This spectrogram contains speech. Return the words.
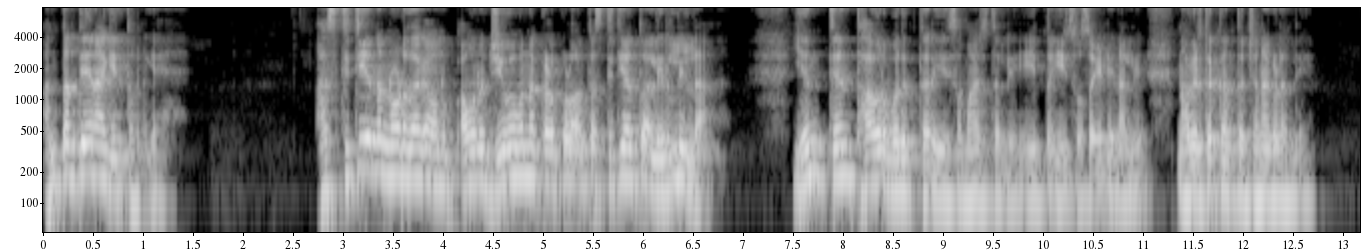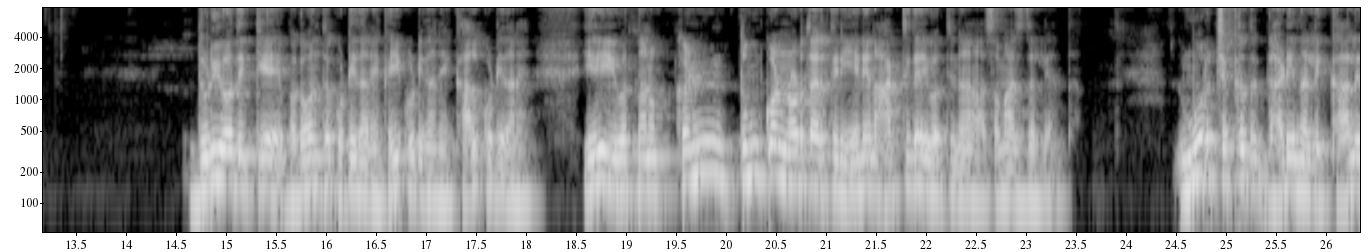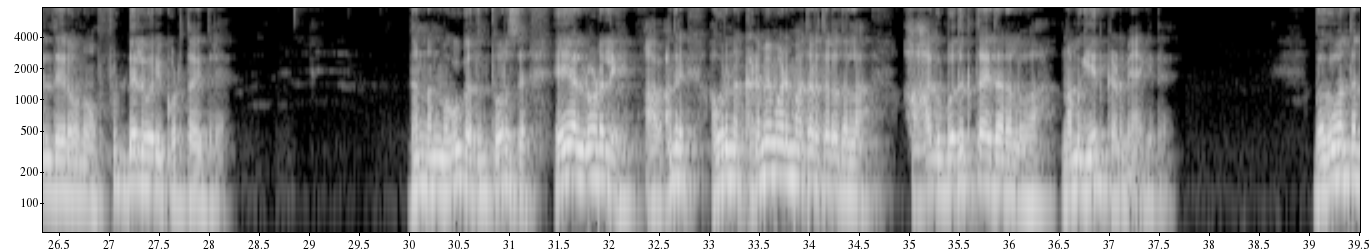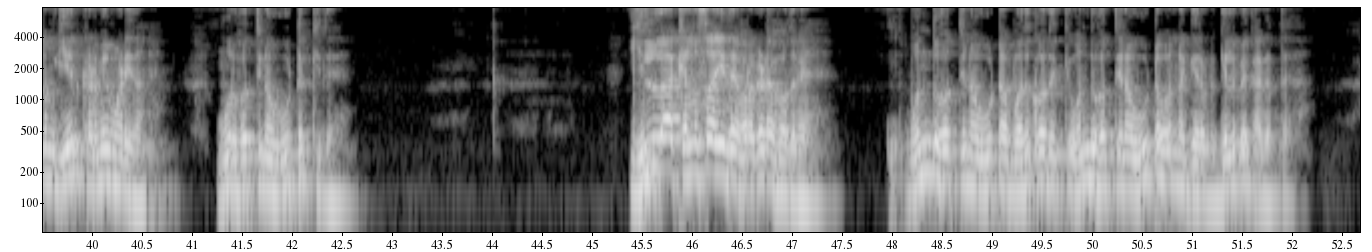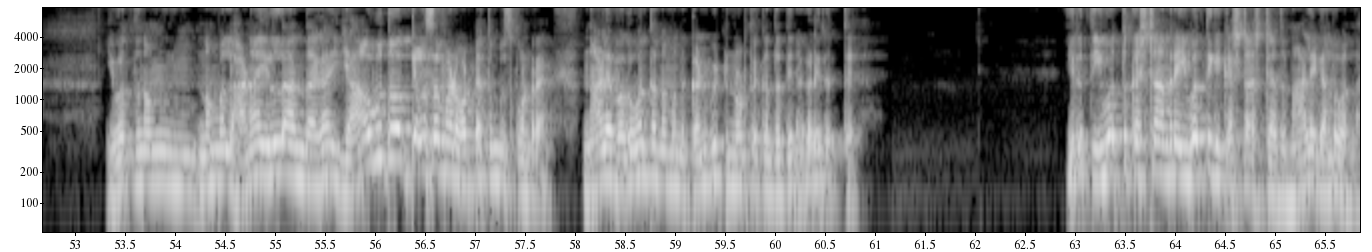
ಅಂಥದ್ದೇನಾಗಿತ್ತು ಅವನಿಗೆ? ಆ ಸ್ಥಿತಿಯನ್ನು ನೋಡಿದಾಗ ಅವನು ಅವನು ಜೀವವನ್ನು ಕಳ್ಕೊಳ್ಳೋ ಅಂಥ ಸ್ಥಿತಿ ಅಂತೂ ಅಲ್ಲಿ ಇರಲಿಲ್ಲ. ಎಂತೆಂಥ ಅವರು ಬದುಕ್ತಾರೆ ಈ ಸಮಾಜದಲ್ಲಿ, ಈ ತ- ಈ ಸೊಸೈಟಿನಲ್ಲಿ, ನಾವಿರ್ತಕ್ಕಂಥ ಜನಗಳಲ್ಲಿ. ದುಡಿಯೋದಕ್ಕೆ ಭಗವಂತ ಕೊಟ್ಟಿದ್ದಾನೆ, ಕೈ ಕೊಟ್ಟಿದ್ದಾನೆ, ಕಾಲು ಕೊಟ್ಟಿದ್ದಾನೆ. ಏ, ಇವತ್ತು ನಾನು ಕಣ್ಣು ತುಂಬ್ಕೊಂಡು ನೋಡ್ತಾ ಇರ್ತೀನಿ, ಏನೇನು ಆಗ್ತಿದೆ ಇವತ್ತಿನ ಸಮಾಜದಲ್ಲಿ ಅಂತ. ಮೂರು ಚಕ್ರದ ಗಾಡಿನಲ್ಲಿ ಕಾಲಿಲ್ಲದೆ ಇರೋನು ಫುಡ್ ಡೆಲಿವರಿ ಕೊಡ್ತಾ ಇದ್ರೆ. ನಾನು ನನ್ನ ಮಗುಗೆ ಅದನ್ನು ತೋರಿಸ್ದೆ. ಏ ಅಲ್ಲಿ ನೋಡಲಿ ಅಂದರೆ ಅವ್ರನ್ನ ಕಡಿಮೆ ಮಾಡಿ ಮಾತಾಡ್ತಾ ಇರೋದಲ್ಲ, ಹಾಗೆ ಬದುಕ್ತಾ ಇದ್ದಾರಲ್ವ ನಮಗೇನು ಕಡಿಮೆ ಆಗಿದೆ? ಭಗವಂತ ನಮಗೇನು ಕಡಿಮೆ ಮಾಡಿದ್ದಾನೆ ಮೂರು ಹೊತ್ತಿನ ಊಟಕ್ಕಿದೆ. ಇಲ್ಲ ಕೆಲಸ ಇದೆ ಹೊರಗಡೆ ಹೋದರೆ. ಒಂದು ಹೊತ್ತಿನ ಊಟ ಬದುಕೋದಕ್ಕೆ, ಒಂದು ಹೊತ್ತಿನ ಊಟವನ್ನು ಗೆಲ್ ಗೆಲ್ಲಬೇಕಾಗತ್ತೆ ಇವತ್ತು ನಮ್ಮ ನಮ್ಮಲ್ಲಿ ಹಣ ಇಲ್ಲ ಅಂದಾಗ ಯಾವುದೋ ಕೆಲಸ ಮಾಡಿ ಹೊಟ್ಟೆ ತುಂಬಿಸ್ಕೊಂಡ್ರೆ ನಾಳೆ ಭಗವಂತ ನಮ್ಮನ್ನು ಕಣ್ಬಿಟ್ಟು ನೋಡ್ತಕ್ಕಂಥ ದಿನಗಳಿರುತ್ತೆ. ಇರುತ್ತೆ. ಇವತ್ತು ಕಷ್ಟ ಅಂದರೆ ಇವತ್ತಿಗೆ ಕಷ್ಟ ಅಷ್ಟೇ. ಅದು ನಾಳೆಗೆ ಅಲ್ಲವಲ್ಲ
